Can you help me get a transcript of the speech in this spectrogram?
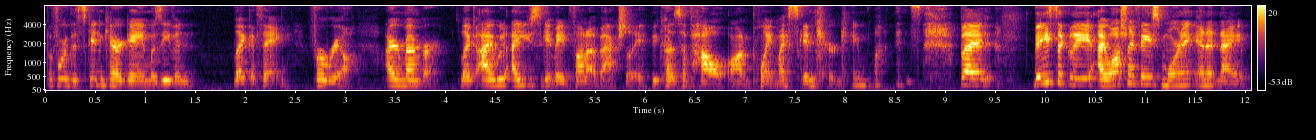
before the skincare game was even like a thing, for real. I remember like I would I used to get made fun of actually because of how on point my skincare game was. But basically, I wash my face morning and at night.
